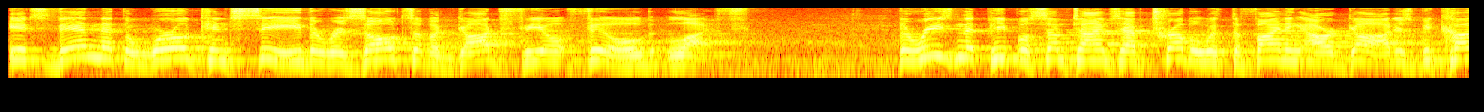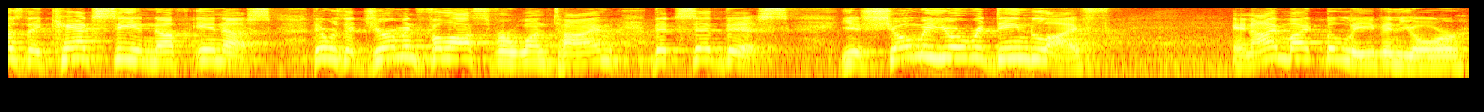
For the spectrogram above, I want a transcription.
It's then that the world can see the results of a God filled life. The reason that people sometimes have trouble with defining our God is because they can't see enough in us. There was a German philosopher one time that said this You show me your redeemed life, and I might believe in your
